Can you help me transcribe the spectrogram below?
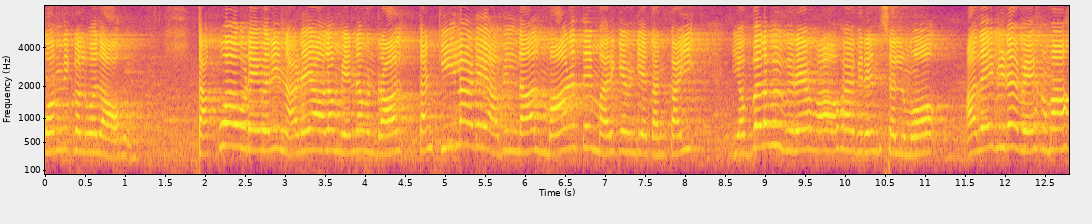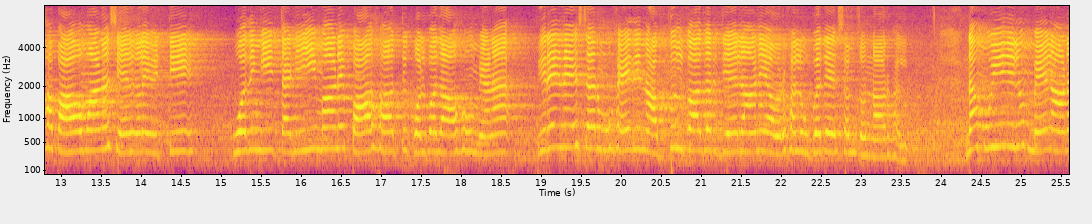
பொருந்திக் கொள்வதாகும். தக்குவா உடையவரின் மறைக்க வேண்டிய தன் கை எவ்வளவு விரைவாக விரைந்து செல்லுமோ அதைவிட வேகமாக பாவமான செயல்களை விட்டு ஒதுங்கி தன் ஈமானை பாதுகாத்து கொள்வதாகும் என இறைநேசர் முஹைதீன் அப்துல் காதர் ஜேலானி அவர்கள் உபதேசம் சொன்னார்கள். நம் உயிரிலும் மேலான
